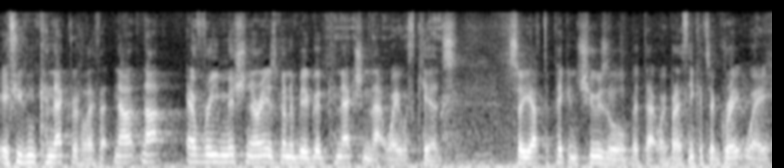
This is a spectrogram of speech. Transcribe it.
if you can connect with like that. Now, not every missionary is going to be a good connection that way with kids. Mm-hmm. So you have to pick and choose a little bit that way. But I think it's a great way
